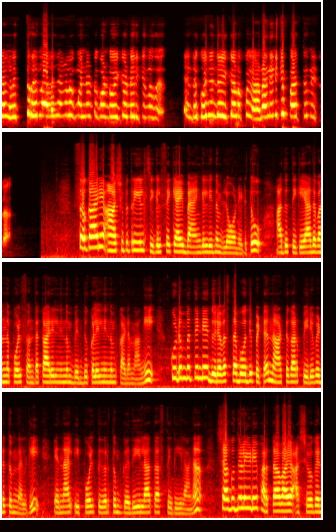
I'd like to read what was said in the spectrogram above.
ഞങ്ങൾ ഇത്രയും നാളെ ഞങ്ങൾ മുന്നോട്ട് കൊണ്ടുപോയിക്കൊണ്ടിരിക്കുന്നത്. എന്റെ കുഞ്ഞിന്റെ ഈ കിടപ്പ് കാണാൻ എനിക്ക് പറ്റുന്നില്ല. സ്വകാര്യ ആശുപത്രിയിൽ ചികിത്സയ്ക്കായി ബാങ്കിൽ നിന്നും ലോൺ എടുത്തു. അത് തികയാതെ വന്നപ്പോൾ സ്വന്തക്കാരിൽ നിന്നും ബന്ധുക്കളിൽ നിന്നും കടം വാങ്ങി. കുടുംബത്തിന്റെ ദുരവസ്ഥ ബോധ്യപ്പെട്ട് നാട്ടുകാർ പിരിവെടുത്തും നൽകി. എന്നാൽ ഇപ്പോൾ തീർത്തും ഗതിയില്ലാത്ത സ്ഥിതിയിലാണ്. ശകുന്തളയുടെ ഭർത്താവായ അശോകൻ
